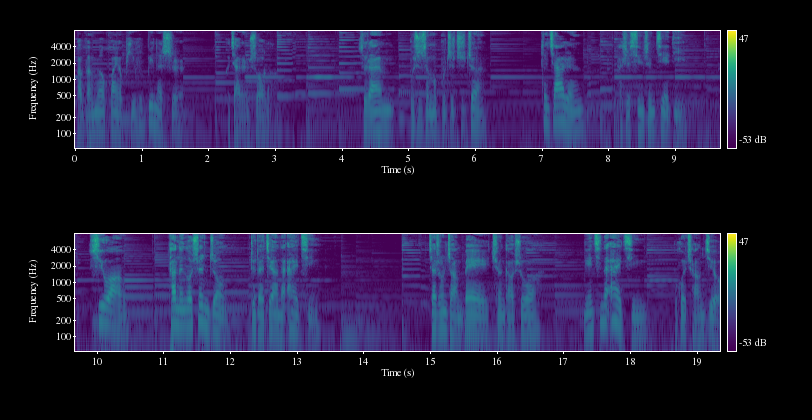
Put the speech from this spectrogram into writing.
把文文患有皮肤病的事。和家人说了，虽然不是什么不治之症，但家人还是心生芥蒂，希望他能够慎重对待这样的爱情。家中长辈劝告说，年轻的爱情不会长久，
